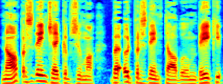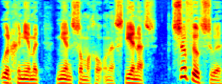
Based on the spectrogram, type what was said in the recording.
na president Jacob Zuma by oud-president Thabo Mbeki oorgeneem het, meen sommige ondersteuners. Soveel so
